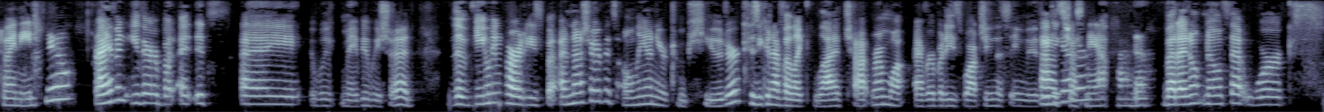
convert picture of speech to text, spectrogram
Do I need to? I haven't either, but it's a we, maybe we should the viewing parties. But I'm not sure if it's only on your computer because you can have a like live chat room while everybody's watching the same movie That would together. me out kind of. But I don't know if that works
